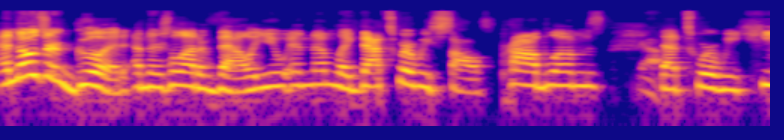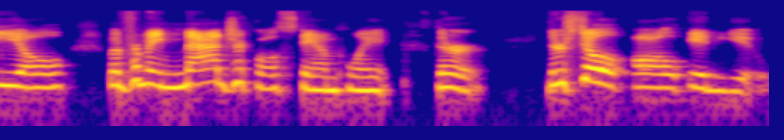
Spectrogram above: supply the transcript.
And those are good and there's a lot of value in them. Like that's where we solve problems. Yeah. that's where we heal. But from a magical standpoint they're they're still all in you.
